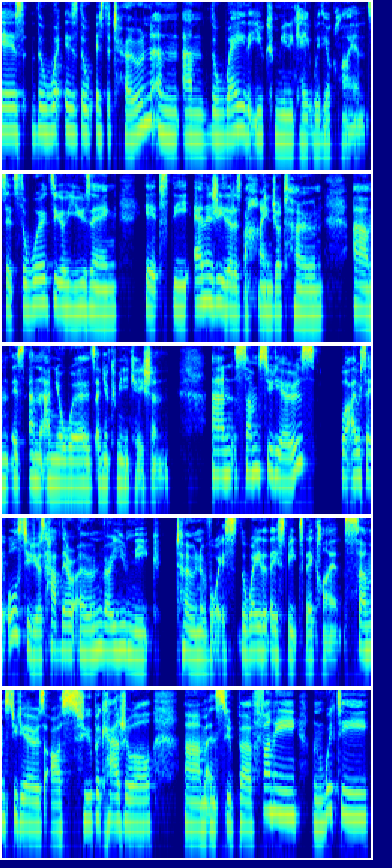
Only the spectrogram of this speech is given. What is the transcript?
is the is the is the tone and and the way that you communicate with your clients. It's the words that you're using. It's the energy that is behind your tone, um, is and and your words and your communication. And some studios, well, I would say all studios have their own very unique tone of voice, the way that they speak to their clients. Some studios are super casual um, and super funny and witty.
